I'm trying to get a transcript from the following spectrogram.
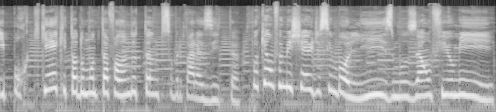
E por que que todo mundo tá falando tanto sobre Parasita? Porque é um filme cheio de simbolismos, é um filme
